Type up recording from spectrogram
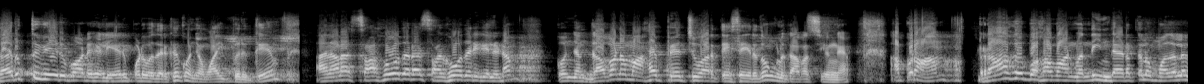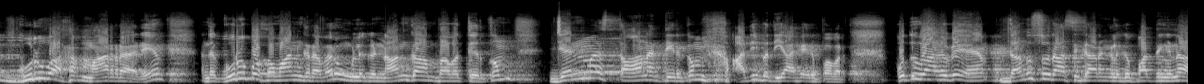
கருத்து வேறுபாடுகள் ஏற்படுவதற்கு கொஞ்சம் வாய்ப்பு இருக்கு. அதனால சகோதர சகோதரிகளிடம் கொஞ்சம் கவனமாக பேச்சுவார்த்தை செய்யறது உங்களுக்கு அவசியங்க. அப்புறம் ராகு பகவான் வந்து இந்த இடத்துல முதல்ல குருவாக மாறுறாரு. அந்த குரு பகவான்கிறவர் உங்களுக்கு நான்காம் பாவத்திற்கும் ஜென்மஸ்தானத்திற்கும் அதிபதியாக இருப்பவர். பொதுவாகவே தனுசு ராசிக்காரங்களுக்கு பாத்தீங்கன்னா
